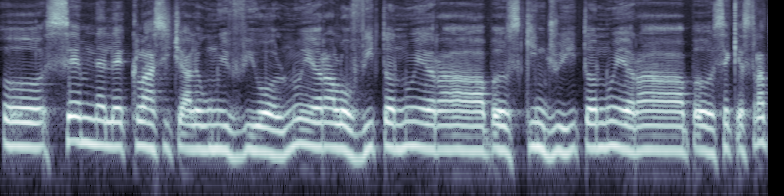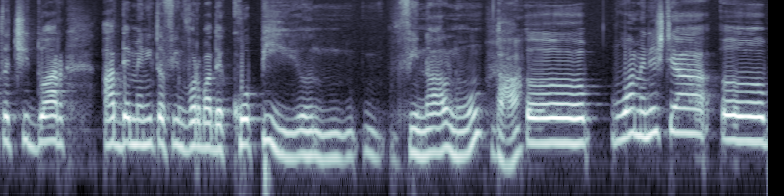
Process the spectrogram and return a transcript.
uh, semnele clasice ale unui viol. Nu era lovită, nu era uh, schingiuită, nu era uh, sequestrată, ci doar ademenită fiind vorba de copii în final, nu? Da. uh, oamenii ăștia uh,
